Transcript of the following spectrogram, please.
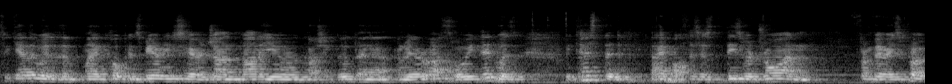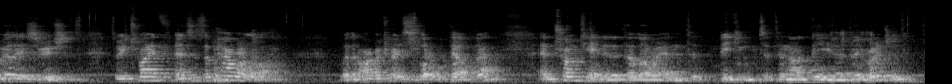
together with the, my co-conspirators here, John Donoghue, Kaushik Dutta, and Andreas Ross, what we did was we tested the hypothesis that these were drawn from various probability distributions. So we tried, for instance, a power law with an arbitrary slope delta and truncated at the low end to, be, to, to not be uh, divergent.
